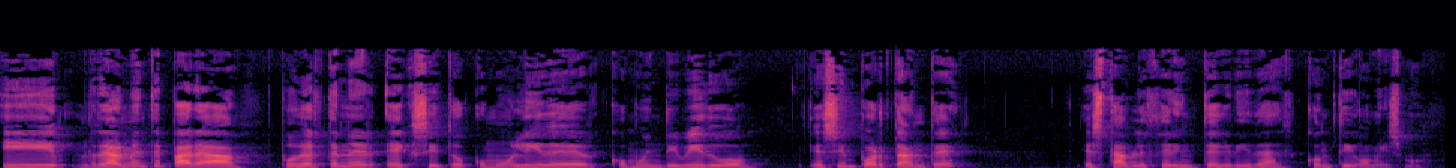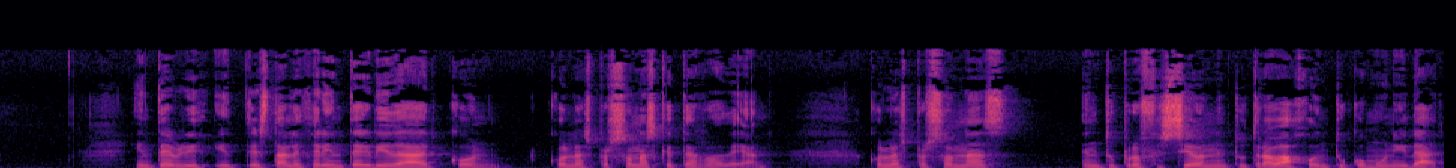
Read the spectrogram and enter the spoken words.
Y realmente para poder tener éxito como líder, como individuo, es importante establecer integridad contigo mismo. establecer integridad con, con las personas que te rodean, con las personas en tu profesión, en tu trabajo, en tu comunidad.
